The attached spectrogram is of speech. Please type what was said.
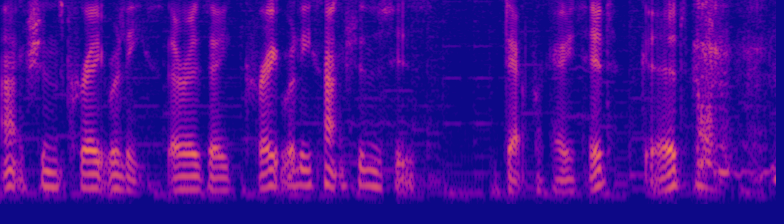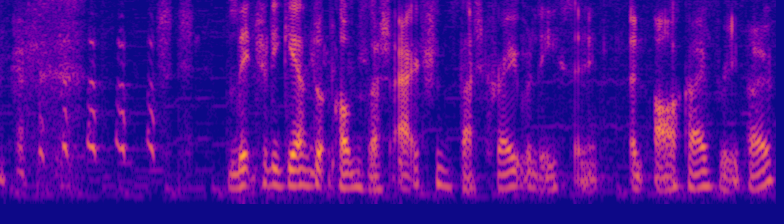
Actions create release. There is a create release action that is deprecated. Good. Literally github.com slash action slash create release, and it's an archive repo.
